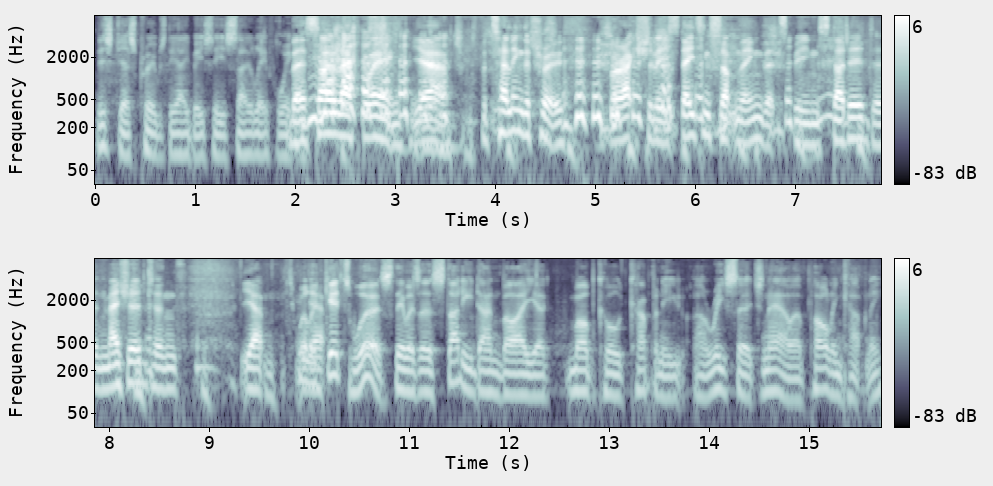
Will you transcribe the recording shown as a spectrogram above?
This just proves the ABC is so left wing. They're so left wing, yeah, for telling the truth, for actually stating something that's been studied and measured and. Yeah. Well, yep. it gets worse. There was a study done by a mob called Company uh, Research Now, a polling company.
